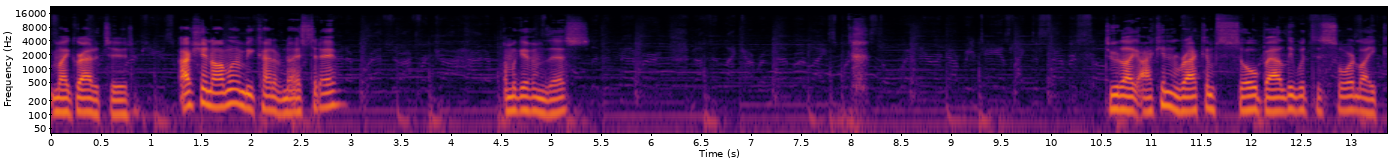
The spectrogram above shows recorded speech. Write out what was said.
my gratitude. Actually, no, I'm going to be kind of nice today. I'm going to give him this. Dude, like, I can wreck him so badly with this sword. Like,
